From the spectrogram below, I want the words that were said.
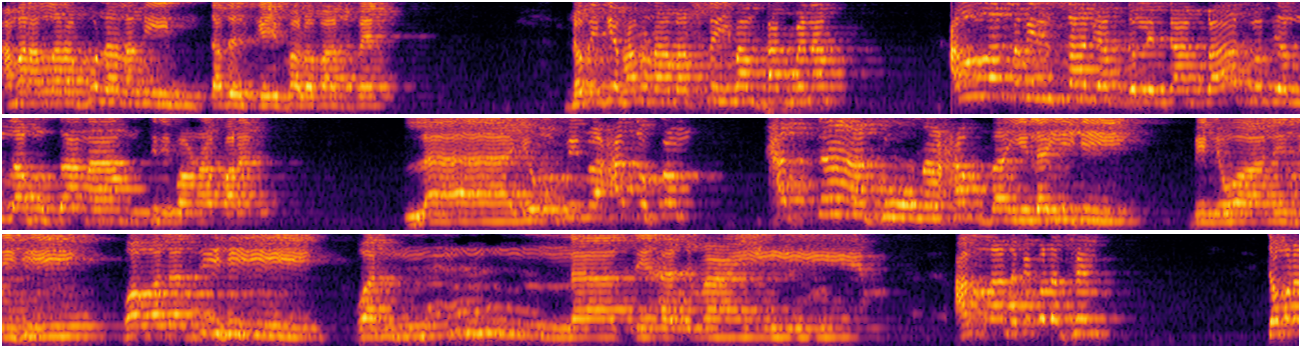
আমার আল্লাহ রাব্বুল আলামিন তাদেরকেই ভালোবাসবেন। নবীকে ভালো না বাসলে ঈমান থাকবে না। আল্লাহ নবীর ইসলামী ইবনে আব্বাস রাদিয়াল্লাহু তাআলা তিনি বর্ণনা করেন, লা ইউমিনু আহাদুকুম হাত্তা আকুনা হাব্বা ইলাইহি মিন ওয়ালিদিহি ওয়া ওয়ালাদিহি ওয়ান আল্লাহ নবী বলেছেন, তোমরা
